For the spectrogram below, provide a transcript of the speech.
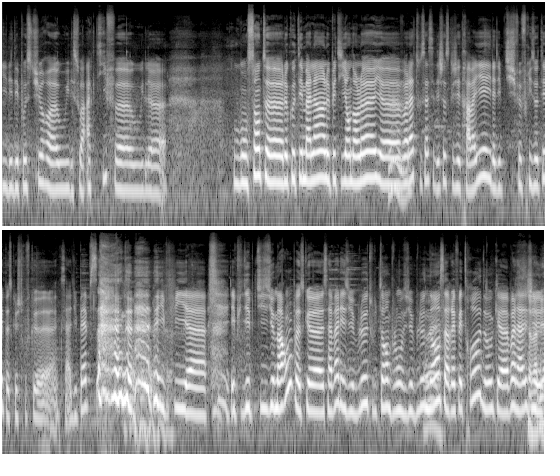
ait des postures euh, où il soit actif, euh, où il. Euh, où on sente euh, le côté malin, le pétillant dans l'œil, euh, Mhm. voilà, tout ça, c'est des choses que j'ai travaillées. Il a des petits cheveux frisottés parce que je trouve que, que ça a du peps. et, puis, euh, et puis des petits yeux marrons parce que ça va, les yeux bleus tout le temps, blonds, yeux bleus, Ouais. non, ça aurait fait trop. Donc euh, voilà, j'ai,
